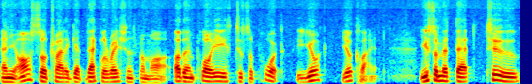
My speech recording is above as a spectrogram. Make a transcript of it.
And you also try to get declarations from uh, other employees to support your your client. You submit that to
